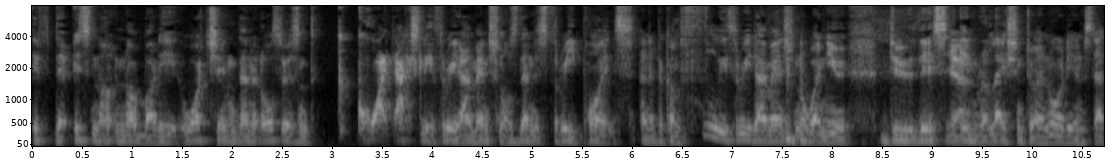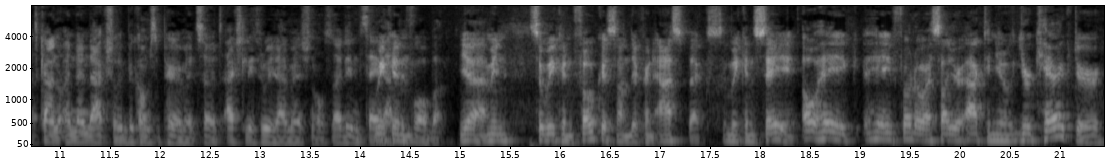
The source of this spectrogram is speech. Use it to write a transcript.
if there is not nobody watching, then it also isn't quite actually three dimensionals. Then it's three points, and it becomes fully three dimensional when you do this Yeah. in relation to an audience. That's kind of and then it actually becomes a pyramid. So it's actually three dimensional. So I didn't say we that can before, but yeah i mean so we can focus on different aspects and we can say oh hey hey Frodo i saw your act and you know your character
